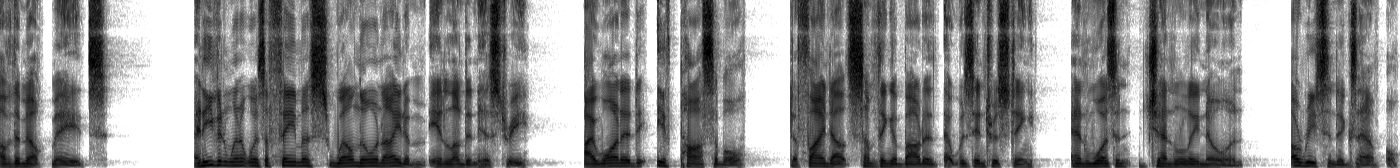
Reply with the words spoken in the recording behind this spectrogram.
of the milkmaids. And even when it was a famous, well known item in London history, I wanted, if possible, to find out something about it that was interesting and wasn't generally known. A recent example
